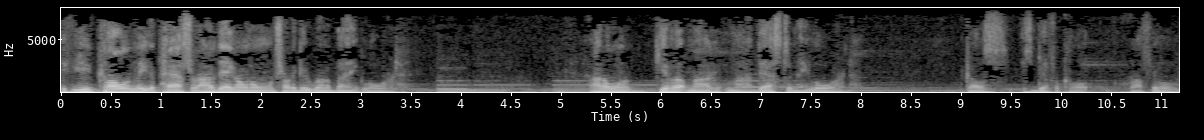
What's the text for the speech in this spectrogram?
If you calling me the pastor, I daggone don't want to try to go run a bank, Lord. I don't want to give up my, my destiny, Lord, because it's difficult. I feel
